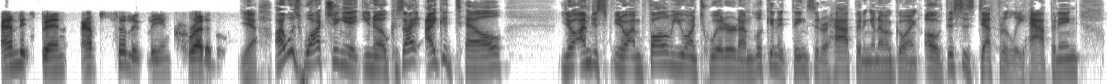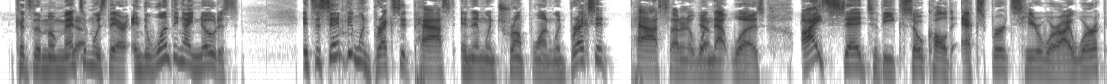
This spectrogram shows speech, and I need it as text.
and it's been absolutely incredible. Yeah. I was watching it, you know, because I, I could tell, you know, I'm just, you know, I'm following you on Twitter and I'm looking at things that are happening and I'm going, oh, this is definitely happening because the momentum was there. And the one thing I noticed, it's the same thing when Brexit passed and then when Trump won. When Brexit passed, I don't know when that was, I said to the so called experts here where I work,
